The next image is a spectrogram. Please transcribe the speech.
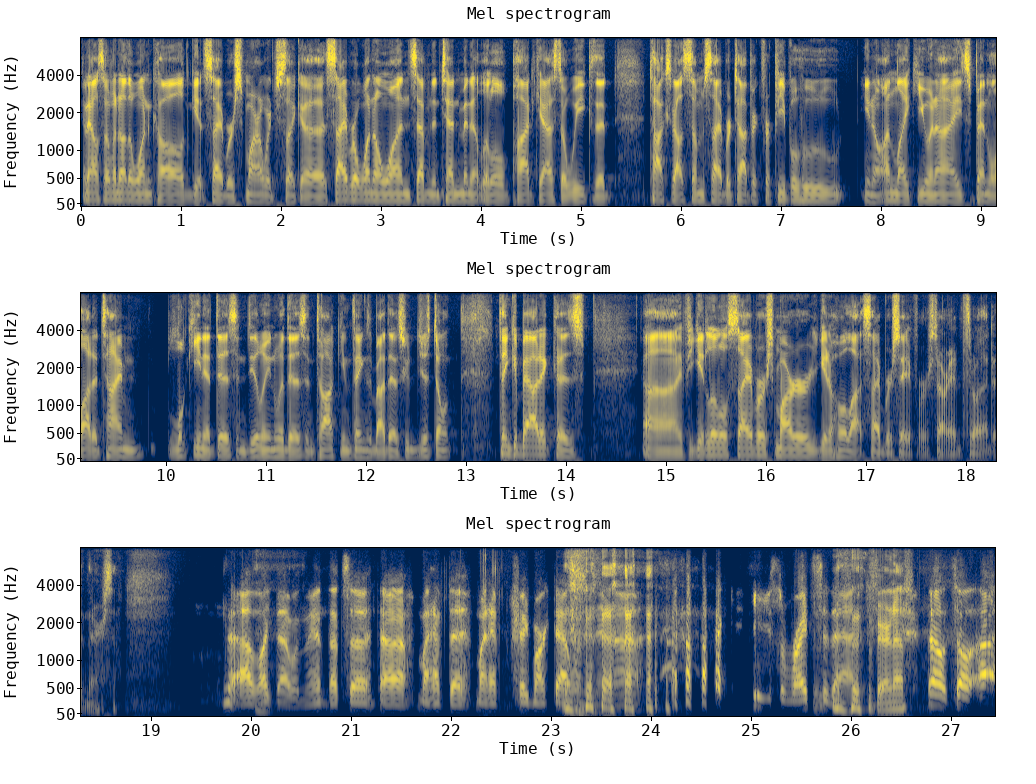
and I also have another one called Get Cyber Smart, which is like a Cyber 101, seven to 10 minute little podcast a week that talks about some cyber topic for people who, you know, unlike you and I, spend a lot of time looking at this and dealing with this and talking things about this who just don't think about it because uh, if you get a little cyber smarter, you get a whole lot cyber safer. Sorry, I had to throw that in there. So. I like that one, man. That's uh, uh might have to might have to trademark that one. And uh, give you some rights to that. Fair enough. No, so uh,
